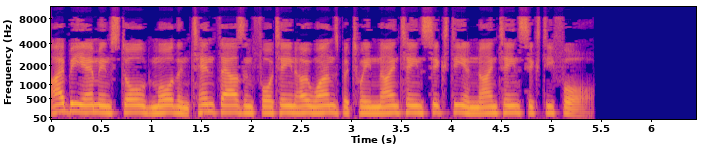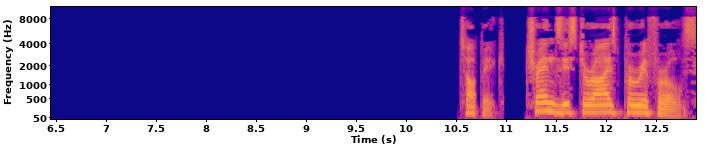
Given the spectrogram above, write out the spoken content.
IBM installed more than 10,000 1401s between 1960 and 1964. Topic: Transistorized peripherals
